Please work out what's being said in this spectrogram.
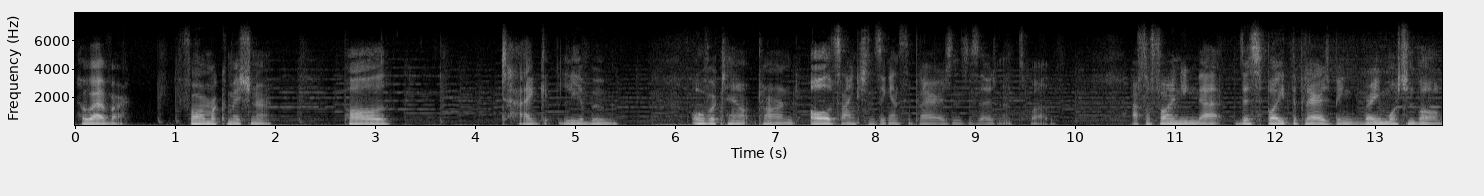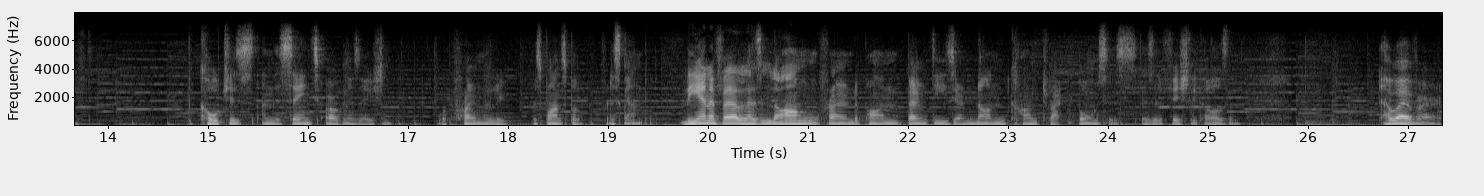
However, former Commissioner Paul Tagliabue overturned all sanctions against the players in 2012 after finding that despite the players being very much involved, the coaches and the Saints organization were primarily responsible for the scandal. The NFL has long frowned upon bounties or non contract bonuses, as it officially calls them. However,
